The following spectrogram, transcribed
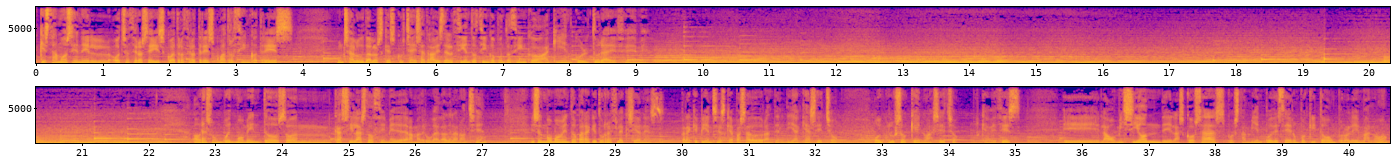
Aquí estamos en el 806-403-453. Un saludo a los que escucháis a través del 105.5 aquí en Cultura FM. Ahora es un buen momento, son casi las doce y media de la madrugada de la noche. Es un buen momento para que tú reflexiones, para que pienses qué ha pasado durante el día, qué has hecho o incluso qué no has hecho, porque a veces eh, la omisión de las cosas pues también puede ser un poquito un problema, ¿no?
